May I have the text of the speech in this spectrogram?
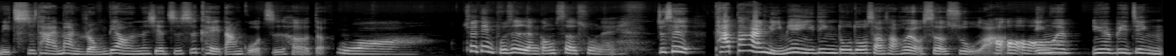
你吃太慢溶掉的那些汁是可以当果汁喝的。哇，确定不是人工色素呢？就是它当然里面一定多多少少会有色素啦，哦哦哦哦因为因为毕竟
